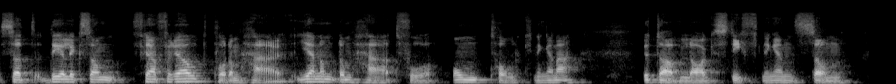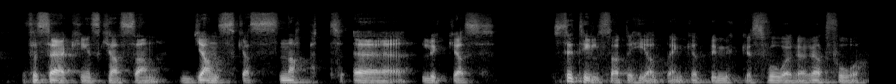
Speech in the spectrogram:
så att det är liksom framförallt på de här, genom de här två omtolkningarna utav lagstiftningen som Försäkringskassan ganska snabbt eh, lyckas se till så att det helt enkelt blir mycket svårare att få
